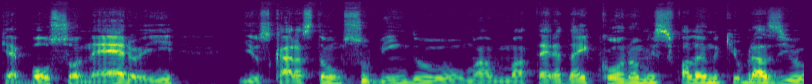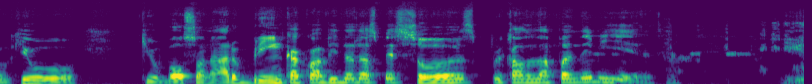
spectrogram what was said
que é Bolsonaro aí, e os caras estão subindo uma matéria da Economist falando que o Brasil, que o, que o Bolsonaro brinca com a vida das pessoas por causa da pandemia. E,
